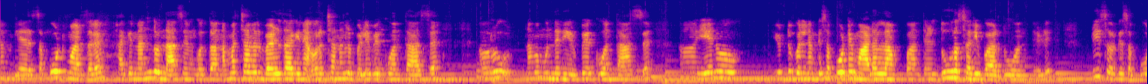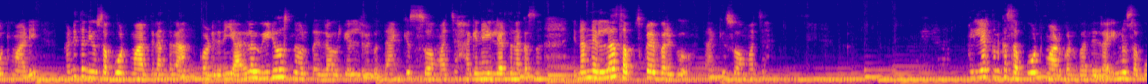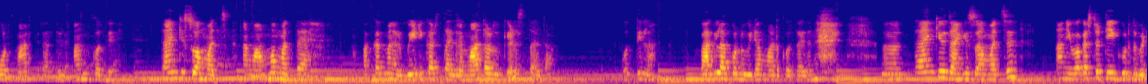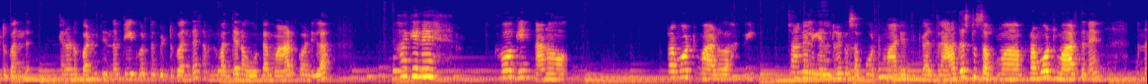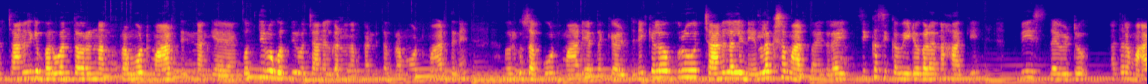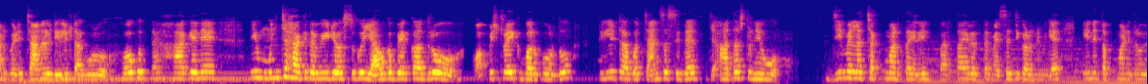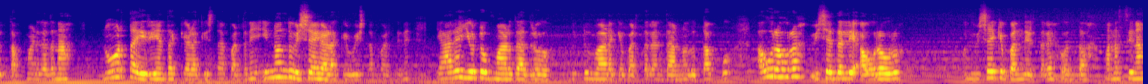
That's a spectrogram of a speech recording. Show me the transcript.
ನಮಗೆ ಸಪೋರ್ಟ್ ಮಾಡ್ತಾರೆ. ಹಾಗೆ ನಂದೊಂದು ಆಸೆ ಏನು ಗೊತ್ತಾ? ನಮ್ಮ ಚಾನಲ್ ಬೆಳೆದಾಗಿನೇ ಅವರ ಚಾನಲ್ ಬೆಳಿಬೇಕು ಅಂತ ಆಸೆ. ಅವರು ನಮ್ಮ ಮುಂದೆನೇ ಇರಬೇಕು ಅಂತ ಆಸೆ. ಏನು ಯೂಟ್ಯೂಬಲ್ಲಿ ನಮಗೆ ಸಪೋರ್ಟೇ ಮಾಡಲ್ಲಪ್ಪ ಅಂತೇಳಿ, ದೂರ ಸರಿಬಾರ್ದು ಅಂತೇಳಿ ಪ್ಲೀಸ್ ಅವ್ರಿಗೆ ಸಪೋರ್ಟ್ ಮಾಡಿ. ಖಂಡಿತ ನೀವು ಸಪೋರ್ಟ್ ಮಾಡ್ತೀರಾ ಅಂತ ಅಂದ್ಕೊಂಡಿದ್ದೀನಿ ಯಾರೆಲ್ಲ ವೀಡಿಯೋಸ್ ನೋಡ್ತಾ ಇದ್ರೆ ಅವ್ರಿಗೆಲ್ಲರಿಗೂ ಥ್ಯಾಂಕ್ ಯು ಸೋ ಮಚ್ ಹಾಗೆಯೇ ಇಲ್ಲರ ತನಕ ನನ್ನ ನನ್ನೆಲ್ಲ ಸಬ್ಸ್ಕ್ರೈಬರ್ಗೂ ಥ್ಯಾಂಕ್ ಯು ಸೋ ಮಚ್ ಇಲ್ಲರ ತನಕ ಸಪೋರ್ಟ್ ಮಾಡ್ಕೊಂಡು ಬಂದಿದ್ರೆ, ಇನ್ನೂ ಸಪೋರ್ಟ್ ಮಾಡ್ತೀರಾ ಅಂತೇಳಿ ಅಂದ್ಕೋತೀನಿ ಥ್ಯಾಂಕ್ ಯು ಸೋ ಮಚ್ ನಮ್ಮ ಅಮ್ಮ ಮತ್ತೆ ಪಕ್ಕದ ಮನೆಯವ್ರು ಬೇಡಿ ಕಟ್ತಾ ಇದ್ರೆ, ಮಾತಾಡೋದು ಕೇಳಿಸ್ತಾ ಇದ್ದ? ಗೊತ್ತಿಲ್ಲ. ಬಾಗಿಲು ಹಾಕ್ಕೊಂಡು ವಿಡಿಯೋ ಮಾಡ್ಕೋತಾ ಇದ್ದಾನೆ. Thank you thank you so much ನಾನು ಇವಾಗಷ್ಟೇ ಟೀ ಕುಡಿದು ಬಿಟ್ಟು ಬಂದೆ. ಎರಡು ಬಣ್ಣ ತಿಂದು ಟೀ ಕುಡಿದು ಬಿಟ್ಟು ಬಂದೆ. ನಮ್ದು ಮಧ್ಯಾಹ್ನ ಊಟ ಮಾಡ್ಕೊಂಡಿಲ್ಲ. ಹಾಗೇನೆ ಹೋಗಿ ನಾನು ಪ್ರಮೋಟ್ ಮಾಡುವ ಚಾನೆಲ್ಗೆ ಎಲ್ರಿಗೂ ಸಪೋರ್ಟ್ ಮಾಡಿ ಅಂತ ಕೇಳ್ತೇನೆ. ಆದಷ್ಟು ಸಪ್ ಪ್ರಮೋಟ್ ಮಾಡ್ತೇನೆ. ನನ್ನ ಚಾನೆಲ್ಗೆ ಬರುವಂಥವ್ರನ್ನ ನಾನು ಪ್ರಮೋಟ್ ಮಾಡ್ತೀನಿ. ನನಗೆ ಗೊತ್ತಿರುವ ಗೊತ್ತಿರುವ ಚಾನೆಲ್ಗಳನ್ನ ನಾನು ಖಂಡಿತ ಪ್ರಮೋಟ್ ಮಾಡ್ತೇನೆ. ಅವ್ರಿಗೂ ಸಪೋರ್ಟ್ ಮಾಡಿ ಅಂತ ಕೇಳ್ತೀನಿ. ಕೆಲವೊಬ್ಬರು ಚಾನಲಲ್ಲಿ ನಿರ್ಲಕ್ಷ್ಯ ಮಾಡ್ತಾ ಇದ್ದಾರೆ ಸಿಕ್ಕ ಸಿಕ್ಕ ವಿಡಿಯೋಗಳನ್ನು ಹಾಕಿ ಪ್ಲೀಸ್ ದಯವಿಟ್ಟು ಆ ಥರ ಮಾಡಬೇಡಿ. ಚಾನಲ್ ಡಿಲೀಟ್ ಆಗು, ಹೋಗುತ್ತೆ. ಹಾಗೆಯೇ ನೀವು ಮುಂಚೆ ಹಾಕಿದ ವೀಡಿಯೋಸ್ಗೂ ಯಾವಾಗ ಬೇಕಾದರೂ ಕಾಪಿ ಸ್ಟ್ರೈಕ್ ಬರ್ಬೋದು. ಡಿಲೀಟ್ ಆಗೋ ಚಾನ್ಸಸ್ ಇದೆ. ಆದಷ್ಟು ನೀವು ಜಿಮೇಲ್ನ ಚೆಕ್ ಮಾಡ್ತಾ ಇರಿ. ಬರ್ತಾ ಇರುತ್ತೆ ಮೆಸೇಜ್ಗಳು ನಿಮಗೆ. ಏನೇ ತಪ್ಪು ಮಾಡಿದ್ರು ತಪ್ಪು ಮಾಡಿದ್ರು ಅದನ್ನು ನೋಡ್ತಾ ಇರಿ ಅಂತ ಕೇಳೋಕ್ಕೆ ಇಷ್ಟಪಡ್ತೀನಿ. ಇನ್ನೊಂದು ವಿಷಯ ಹೇಳೋಕ್ಕೆ ಇಷ್ಟಪಡ್ತೀನಿ. ಯಾರೇ ಯೂಟ್ಯೂಬ್ ಮಾಡೋದಾದ್ರೂ ಯೂಟ್ಯೂಬ್ ಮಾಡೋಕ್ಕೆ ಬರ್ತಾರೆ ಅಂತ ಅನ್ನೋದು ತಪ್ಪು. ಅವರವರ ವಿಷಯದಲ್ಲಿ ಅವರವರು ಒಂದು ವಿಷಯಕ್ಕೆ ಬಂದಿರ್ತಾರೆ, ಒಂದು ಮನಸ್ಸಿನ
